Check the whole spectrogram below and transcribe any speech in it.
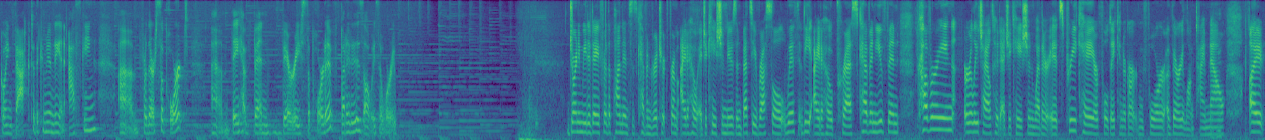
going back to the community and asking um, for their support. Um, they have been very supportive, but it is always a worry. Joining me today for the pundits is Kevin Richert from Idaho Education News and Betsy Russell with the Idaho Press. Kevin, you've been covering early childhood education, whether it's pre K or full day kindergarten, for a very long time now. Mm-hmm. I,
